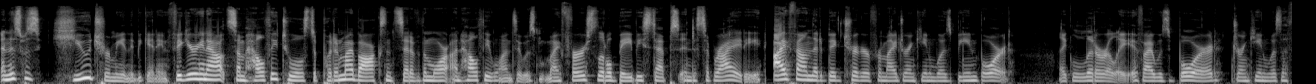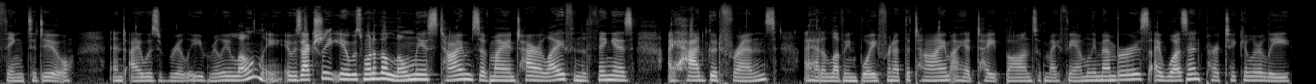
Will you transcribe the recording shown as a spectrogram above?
And this was huge for me in the beginning, figuring out some healthy tools to put in my box instead of the more unhealthy ones. It was my first little baby steps into sobriety. I found that a big trigger for my drinking was being bored. Like literally, if I was bored, drinking was a thing to do. And I was really, really lonely. It was actually, it was one of the loneliest times of my entire life. And the thing is, I had good friends. I had a loving boyfriend at the time. I had tight bonds with my family members. I wasn't particularly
